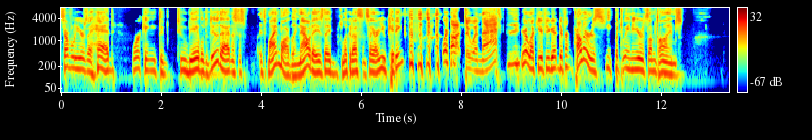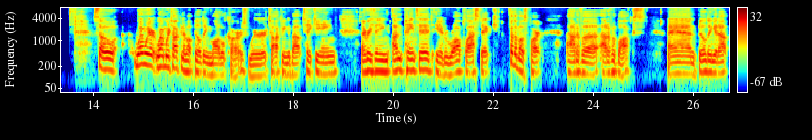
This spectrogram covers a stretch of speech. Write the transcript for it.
several years ahead, working to to be able to do that. And it's just it's mind-boggling. Nowadays, they look at us and say, "Are you kidding? we're not doing that. You're lucky if you get different colors between years sometimes." So when we're when we're talking about building model cars, we're talking about taking everything unpainted in raw plastic for the most part out of a out of a box and building it up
